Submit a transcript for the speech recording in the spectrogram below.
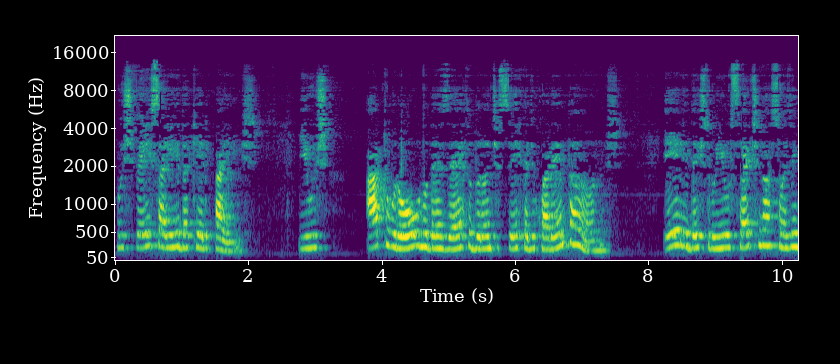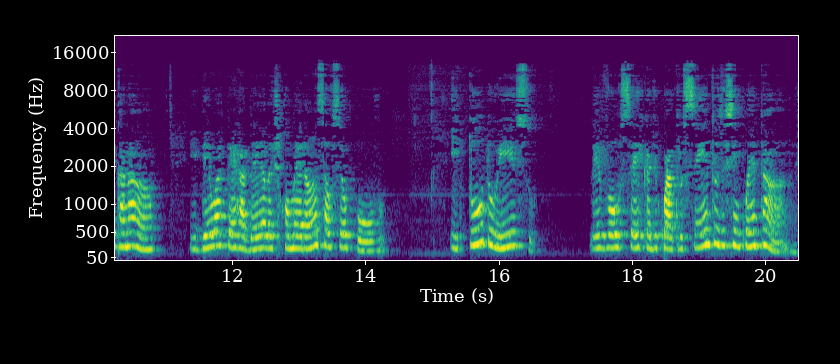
os fez sair daquele país e os aturou no deserto durante cerca de quarenta anos. Ele destruiu sete nações em Canaã e deu a terra delas como herança ao seu povo. E tudo isso levou cerca de 450 anos.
